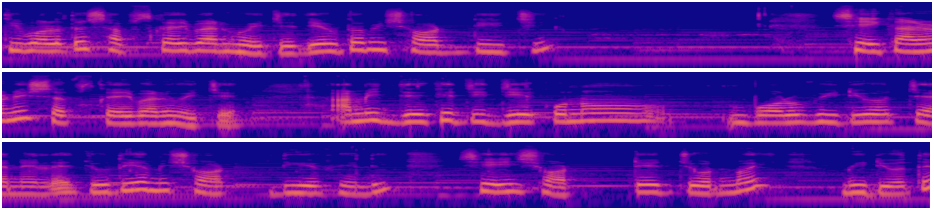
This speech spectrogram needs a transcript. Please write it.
কী বলতো সাবস্ক্রাইবার হয়েছে। যেহেতু আমি শর্ট দিয়েছি, সেই কারণেই সাবস্ক্রাইবার হয়েছে। আমি দেখেছি যে কোনো বড় ভিডিও চ্যানেলে যদি আমি শর্ট দিয়ে ফেলি, সেই শর্টের জন্যই ভিডিওতে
